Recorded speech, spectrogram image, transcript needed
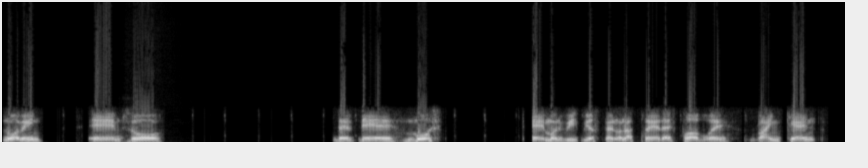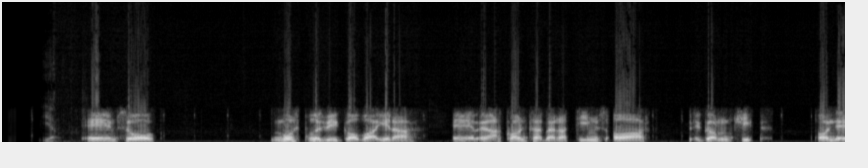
Know what I mean? Um, so the the most uh, money we, we spent on a player is probably Ryan Kent. Yep. Um, so most players we got were either uh, out of contract with our teams or we got them cheap on the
